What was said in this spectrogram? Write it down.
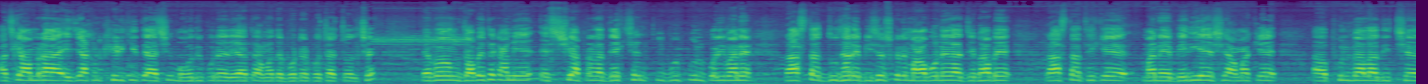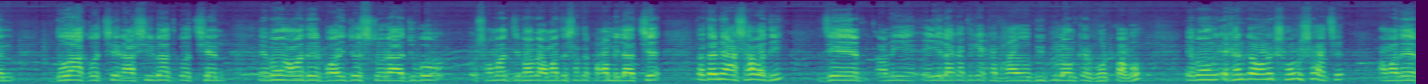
আজকে আমরা এই যে এখন খিড়কিতে আছি মহদীপুর এরিয়াতে আমাদের ভোটের প্রচার চলছে। এবং যবে থেকে আমি এসছি, আপনারা দেখছেন কি বিপুল পরিমাণে রাস্তার দুধারে, বিশেষ করে মা বোনেরা যেভাবে রাস্তা থেকে মানে বেরিয়ে এসে আমাকে ফুলমালা দিচ্ছেন, দোয়া করছেন, আশীর্বাদ করছেন এবং আমাদের বয়োজ্যেষ্ঠরা, যুব সমাজ যেভাবে আমাদের সাথে পা মিলাচ্ছে, তাতে আমি আশাবাদী যে আমি এই এলাকা থেকে একটা ভালো বিপুল অঙ্কের ভোট পাবো এবং এখানকার অনেক সমস্যা আছে। আমাদের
